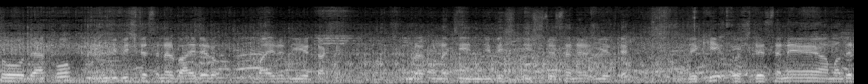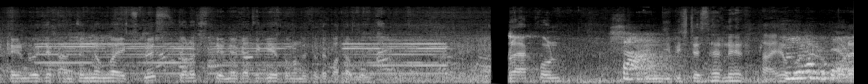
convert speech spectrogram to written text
তো দেখো এনজিবি স্টেশনের বাইরের, বাইরে দিয়েটাকে আমরা এখন আছি এনজিবি স্টেশনের ইয়েতে। দেখি ওই স্টেশনে আমাদের ট্রেন রয়েছে কাঞ্চনজঙ্ঘা এক্সপ্রেস। চলো ট্রেনের কাছে গিয়ে তোমাদের সাথে কথা বলছি। আমরা এখন এনজিপি স্টেশনের ফ্লাইওভারের উপরে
